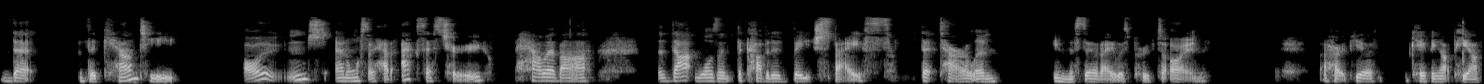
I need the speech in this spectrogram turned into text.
that the county owned and also had access to. However, that wasn't the coveted beach space that Taralyn in the survey was proved to own. I hope you're keeping up here.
